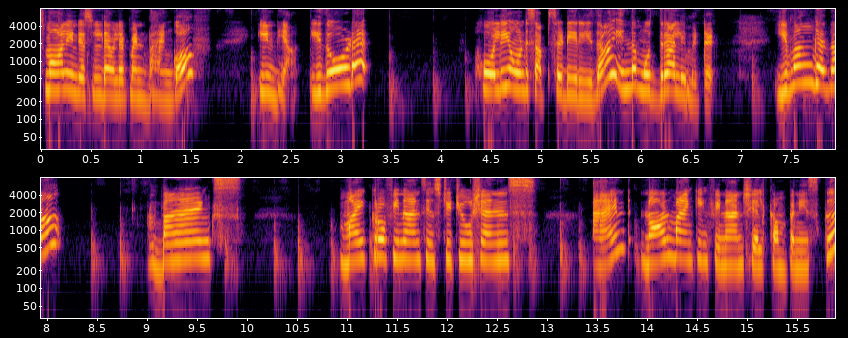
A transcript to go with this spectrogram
small industrial development bank of India இதோட ஹோலி owned சப்சிடரி தான் இந்த முத்ரா லிமிடெட் இவங்க தான் banks micro finance institutions and non banking financial கம்பெனிஸ்க்கு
